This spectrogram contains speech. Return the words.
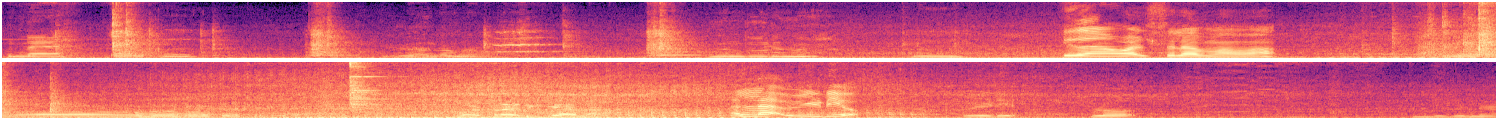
പിന്നെ ഇതാണ് വത്സല വത്സലമാമ. അല്ല വീഡിയോ. വീഡിയോ. ബ്ലോ. പിന്നെ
